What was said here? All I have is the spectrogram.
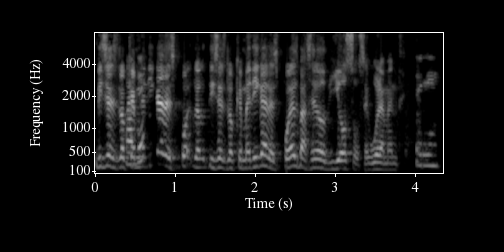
Dices, lo que me diga después, lo- dices, lo que me diga después va a ser odioso, seguramente. Sí.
